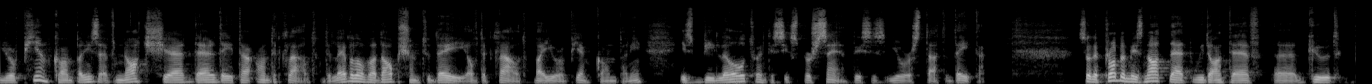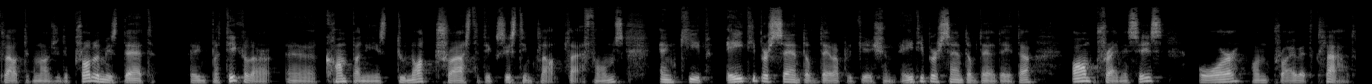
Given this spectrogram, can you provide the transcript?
European companies have not shared their data on the cloud. The level of adoption today of the cloud by European company is below 26%. This is Eurostat data. So the problem is not that we don't have uh, good cloud technology. The problem is that in particular, uh, companies do not trust the existing cloud platforms and keep 80% of their application, 80% of their data on premises or on private cloud.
